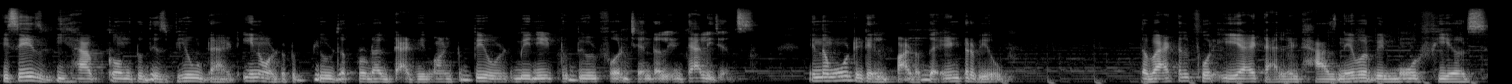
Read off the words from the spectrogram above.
He says we have come to this view that in order to build the product that we want to build, we need to build for general intelligence. In the more detailed part of the interview, the battle for AI talent has never been more fierce,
